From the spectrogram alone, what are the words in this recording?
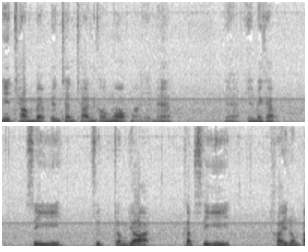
นี่ฉ่ำแบบเป็นชั้นๆเขางอกมาเห็นไหมฮะเนี่ยเห็นไหมครับ สีสุดตรงยอดกับสีถอยลงไป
